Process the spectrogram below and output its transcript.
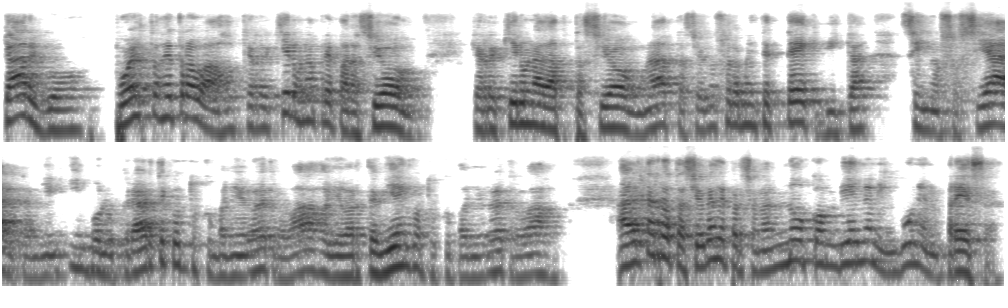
cargos, puestos de trabajo que requieren una preparación, que requiere una adaptación, una adaptación no solamente técnica, sino social, también involucrarte con tus compañeros de trabajo, llevarte bien con tus compañeros de trabajo. Altas rotaciones de personal no conviene a ninguna empresa.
